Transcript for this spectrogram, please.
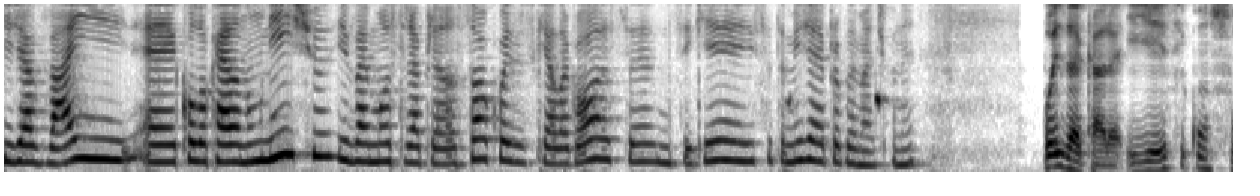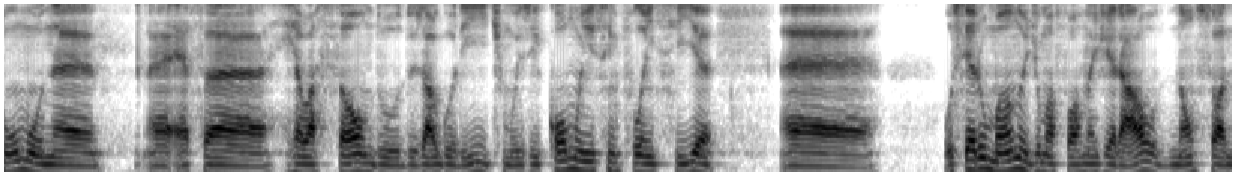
Que já vai é, colocar ela num nicho e vai mostrar para ela só coisas que ela gosta, não sei o que. Isso também já é problemático, né? Pois é, cara. E esse consumo, né? É, essa relação do, dos algoritmos e como isso influencia é, o ser humano, de uma forma geral, não só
